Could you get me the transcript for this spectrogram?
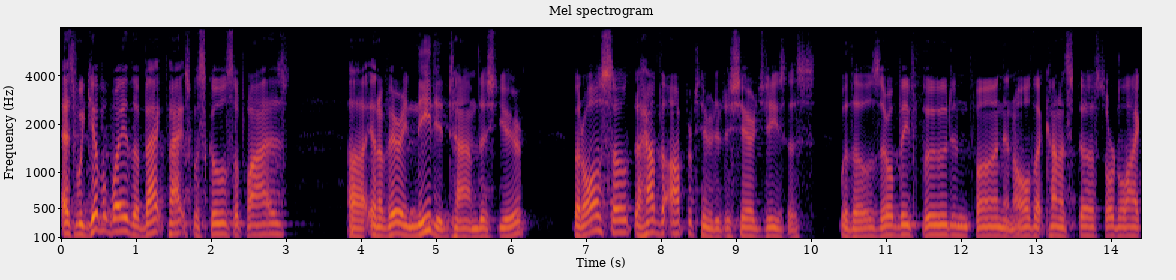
As we give away the backpacks with school supplies, uh, in a very needed time this year, but also to have the opportunity to share Jesus with those. There will be food and fun and all that kind of stuff, sort of like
